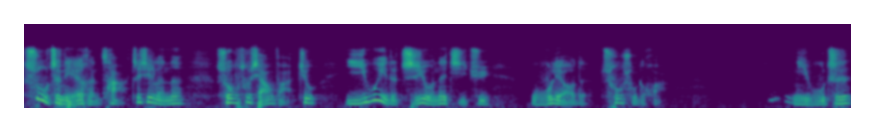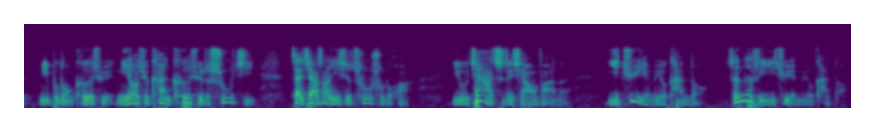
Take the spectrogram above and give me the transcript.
素质呢也很差。这些人呢，说不出想法，就一味的只有那几句无聊的粗俗的话。你无知，你不懂科学，你要去看科学的书籍，再加上一些粗俗的话，有价值的想法呢，一句也没有看到，真的是一句也没有看到。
